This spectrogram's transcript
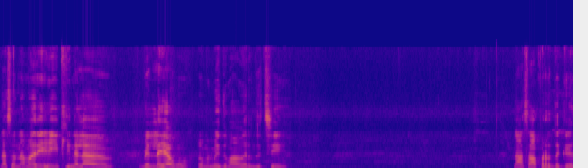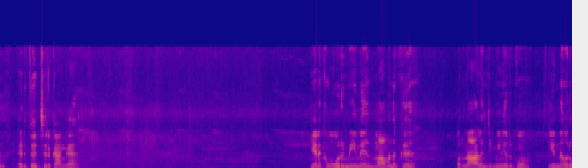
நான் சொன்ன மாதிரி இட்லி நல்லா வெள்ளையாகவும் ரொம்ப மெதுவாகவும் இருந்துச்சு. நான் சாப்பிட்றதுக்கு எடுத்து வச்சுருக்காங்க. எனக்கு ஒரு மீன் மவனுக்கு ஒரு நாலஞ்சு மீன் இருக்கும். என்ன ஒரு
